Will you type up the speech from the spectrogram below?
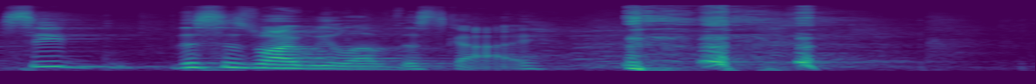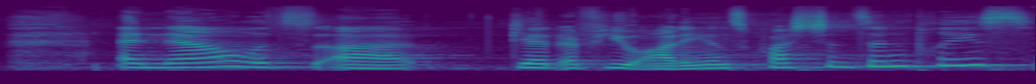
see, this is why we love this guy. and now let's uh, get a few audience questions in, please.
